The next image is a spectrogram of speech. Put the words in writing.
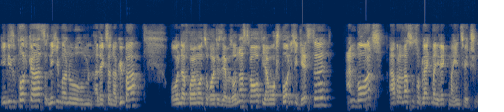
in diesem Podcast und nicht immer nur um Alexander Küpper. Und da freuen wir uns auch heute sehr besonders drauf. Wir haben auch sportliche Gäste an Bord, aber dann lass uns doch gleich mal direkt mal hinswitchen.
